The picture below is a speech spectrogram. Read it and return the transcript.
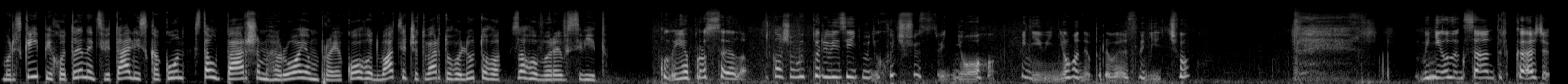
Морський піхотинець Віталій Скакун став першим героєм, про якого 24 лютого заговорив світ. Коли я просила, кажу, ви перевезіть мені хоч щось від нього. Мені від нього не привезли нічого. Мені Олександр каже,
